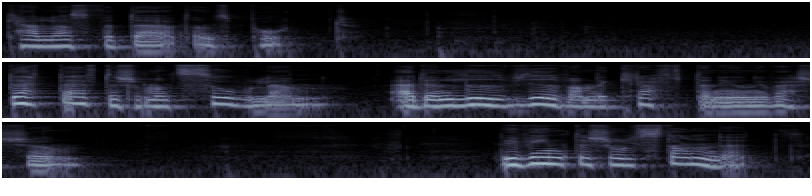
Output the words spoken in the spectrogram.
kallas för dödens port. Detta eftersom att solen är den livgivande kraften i universum. Vid vintersolståndet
